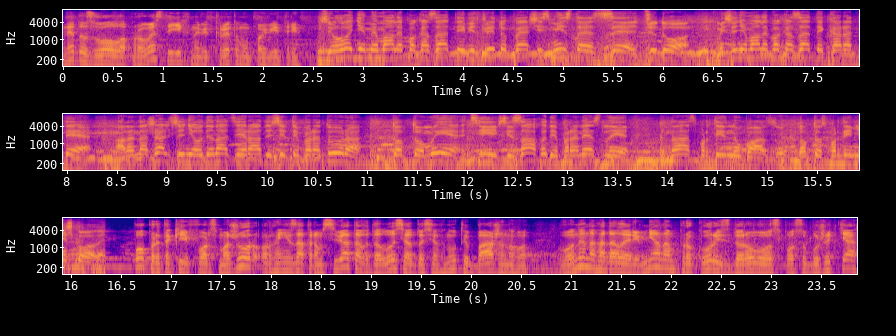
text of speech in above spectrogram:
не дозволила провести їх на відкритому повітрі. Сьогодні ми мали показати відкриту першість міста з дзюдо. Ми сьогодні мали показати карате, але на жаль, сьогодні 11 градусів температура. Тобто, ми ці всі заходи перенесли на спортивну базу, тобто спортивні школи. Попри такий форс-мажор, організаторам свята вдалося досягнути бажаного. Вони нагадали рівнянам про користь здорового способу життя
